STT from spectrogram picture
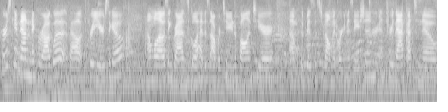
first came down to Nicaragua about three years ago. Um, while I was in grad school, I had this opportunity to volunteer um, with a business development organization, and through that got to know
